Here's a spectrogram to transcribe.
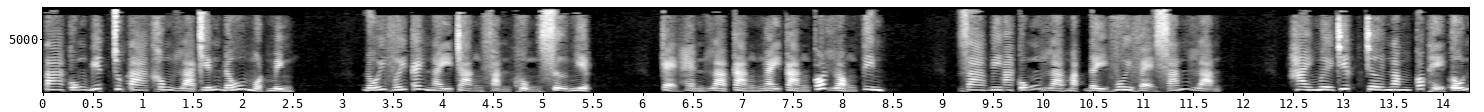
Ta cũng biết chúng ta không là chiến đấu một mình. Đối với cái này chàng phản khủng sự nghiệp. Kẻ hèn là càng ngày càng có lòng tin. Gia Bia cũng là mặt đầy vui vẻ sán lạn. 20 chiếc chơ năm có thể tốn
